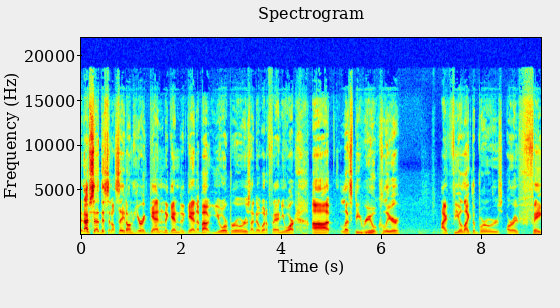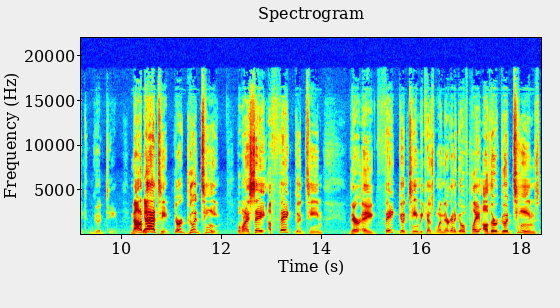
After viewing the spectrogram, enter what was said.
and I've said this, and I'll say it on here again and again and again about your Brewers. I know what a fan you are. Uh, let's be mm-hmm. real clear. I feel like the Brewers are a fake good team, not a yep. bad team. They're a good team, but when I say a fake good team, they're a fake good team because when they're going to go play other good teams,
